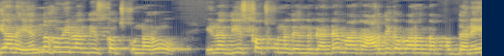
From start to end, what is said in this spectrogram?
ఇవాళ ఎందుకు వీళ్ళని తీసుకొచ్చుకున్నారు? వీళ్ళని తీసుకొచ్చుకున్నది ఎందుకంటే మాకు ఆర్థిక భారం తప్పుద్దని.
